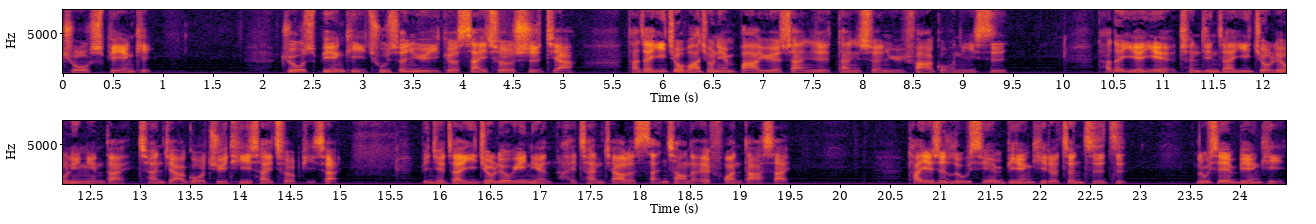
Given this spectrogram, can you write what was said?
Jules Bianchi。Jules Bianchi 出生于一个赛车世家。他在一九八九年八月三日诞生于法国尼斯。他的爷爷曾经在一九六零年代参加过 GT 赛车比赛，并且在一九六一年还参加了三场的 F1 大赛。他也是 Lucien Bianchi 的曾侄子。Lucien Bianchi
